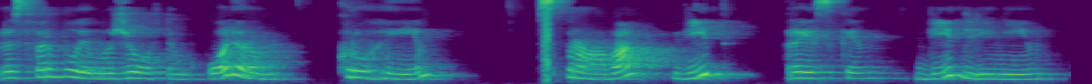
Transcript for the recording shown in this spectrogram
розфарбуємо жовтим кольором круги справа від риски, від лінії.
